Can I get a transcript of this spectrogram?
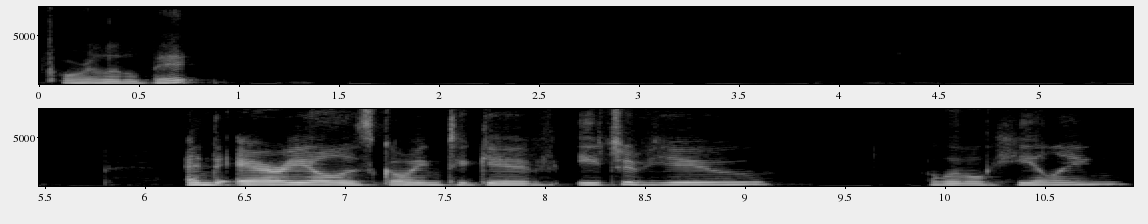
for a little bit. And Ariel is going to give each of you a little healing.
